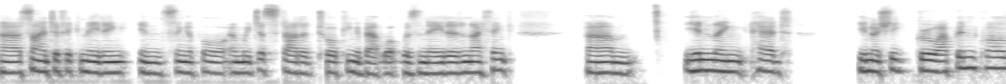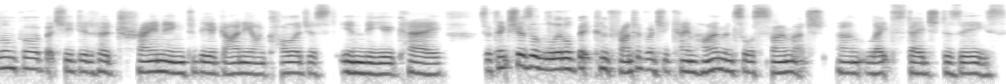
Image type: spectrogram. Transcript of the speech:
uh, scientific meeting in Singapore, and we just started talking about what was needed. And I think um, Yin Ling had, you know, she grew up in Kuala Lumpur, but she did her training to be a gynae oncologist in the UK. So I think she was a little bit confronted when she came home and saw so much um, late stage disease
